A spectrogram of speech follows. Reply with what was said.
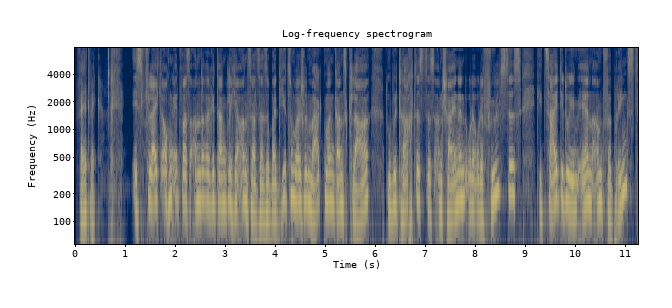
fällt weg ist vielleicht auch ein etwas anderer gedanklicher Ansatz. Also bei dir zum Beispiel merkt man ganz klar, du betrachtest es anscheinend oder, oder fühlst es, die Zeit, die du im Ehrenamt verbringst,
